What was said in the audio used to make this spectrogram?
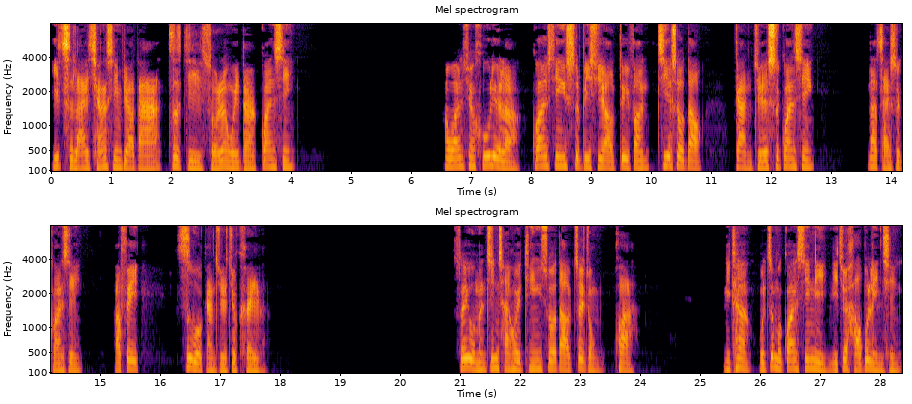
以此来强行表达自己所认为的关心，而完全忽略了关心是必须要对方接受到，感觉是关心，那才是关心，而非自我感觉就可以了。所以，我们经常会听说到这种话：“你看，我这么关心你，你却毫不领情。”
